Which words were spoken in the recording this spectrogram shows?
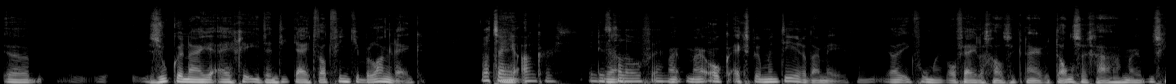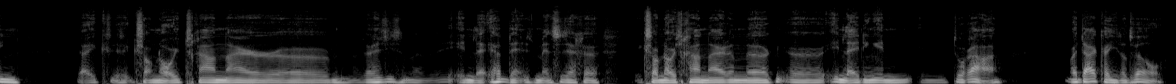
uh, zoeken naar je eigen identiteit. Wat vind je belangrijk? Wat zijn je ankers in dit ja, geloof? En, maar, maar ook experimenteren daarmee. Van, ja, ik voel me wel veilig als ik naar de dansen ga, maar misschien ja, ik, ik zou nooit gaan naar. Uh, in, mensen zeggen, ik zou nooit gaan naar een uh, inleiding in, in Torah. Maar daar kan je dat wel.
